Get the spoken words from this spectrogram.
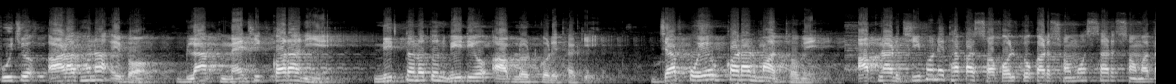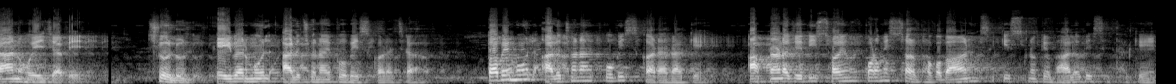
পুজো, আরাধনা এবং ব্ল্যাক ম্যাজিক করা নিয়ে নিত্য নতুন ভিডিও আপলোড করে থাকি, যা প্রয়োগ করার মাধ্যমে আপনার জীবনে থাকা সকল প্রকার সমস্যার সমাধান হয়ে যাবে। চলুন, এইবার মূল আলোচনায় প্রবেশ করা যাক। তবে মূল আলোচনায় প্রবেশ করার আগে, আপনারা যদি স্বয়ং পরমেশ্বর ভগবান শ্রীকৃষ্ণকে ভালোবেসে থাকেন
